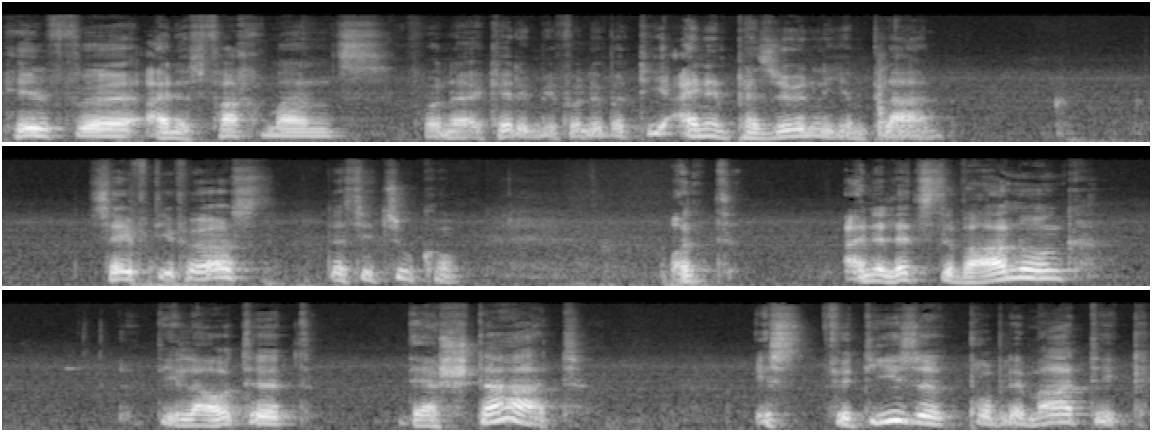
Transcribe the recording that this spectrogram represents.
Hilfe eines Fachmanns von der Academy for Liberty einen persönlichen Plan. Safety first, das ist die Zukunft. Und eine letzte Warnung, die lautet, der Staat ist für diese Problematik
